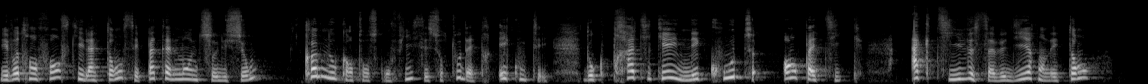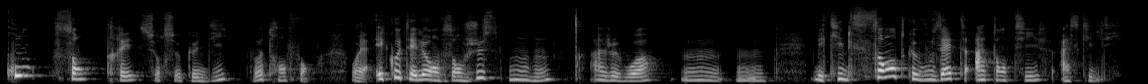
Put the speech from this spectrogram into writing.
Mais votre enfant, ce qu'il attend, c'est pas tellement une solution, comme nous quand on se confie, c'est surtout d'être écouté. Donc pratiquer une écoute empathique, active, ça veut dire en étant concentré sur ce que dit votre enfant. Voilà, écoutez-le en faisant juste mm-hmm, ah je vois, mm-hmm. mais qu'il sente que vous êtes attentif à ce qu'il dit.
